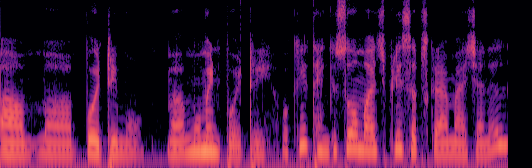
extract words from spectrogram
poetry movement poetry okay thank you so much please subscribe my channel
